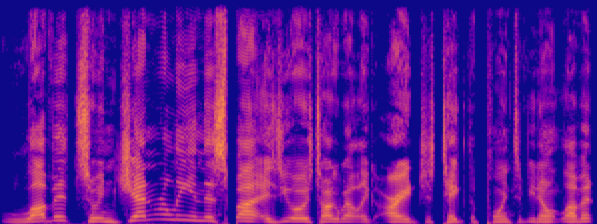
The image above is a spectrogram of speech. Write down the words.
love it. So in generally in this spot, as you always talk about, like, all right, just take the points if you don't love it.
